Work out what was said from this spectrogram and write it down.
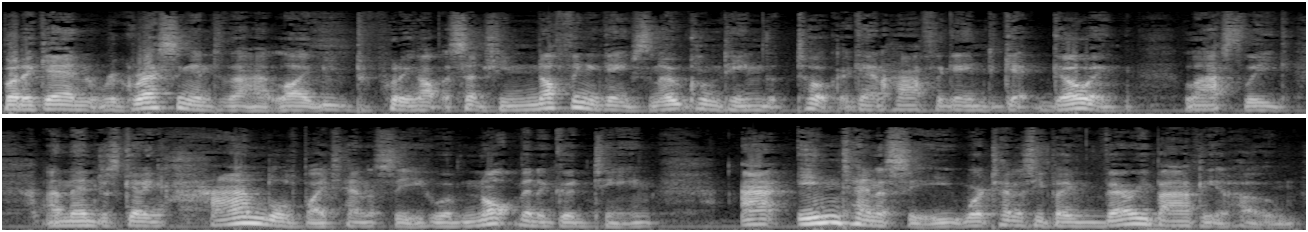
But again, regressing into that, like putting up essentially nothing against an Oakland team that took, again, half the game to get going last week, and then just getting handled by Tennessee, who have not been a good team, at, in Tennessee, where Tennessee played very badly at home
